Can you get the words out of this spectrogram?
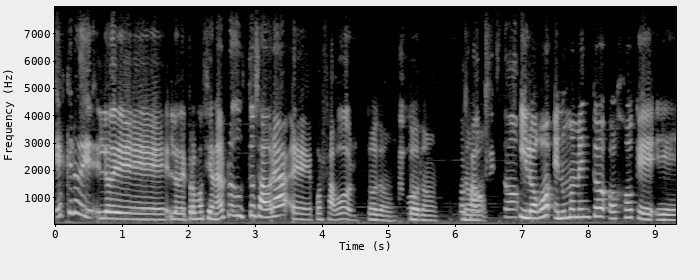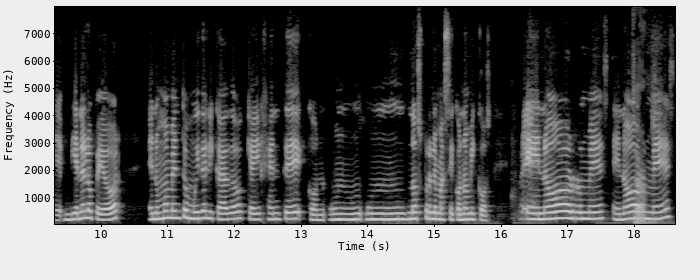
es que lo de lo de lo de promocionar productos ahora, eh, por favor, Todo, favor. todo. por No. favor, esto. Y luego, en un momento, ojo, que eh, viene lo peor, en un momento muy delicado que hay gente con un- un- unos problemas económicos enormes, enormes,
